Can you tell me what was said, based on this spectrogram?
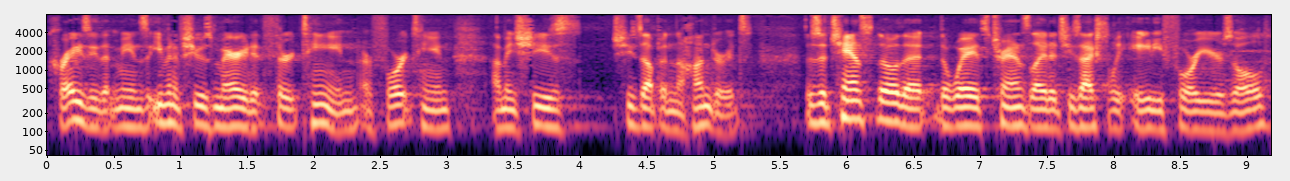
crazy. That means even if she was married at 13 or 14, I mean, she's, she's up in the hundreds. There's a chance, though, that the way it's translated, she's actually 84 years old,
